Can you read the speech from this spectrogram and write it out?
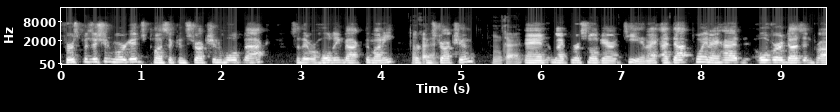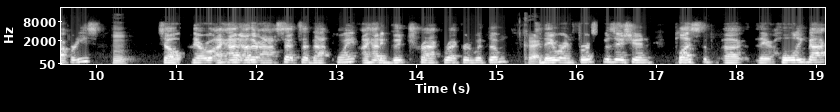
first position mortgage plus a construction holdback. So they were holding back the money for Okay. construction. Okay. and my personal guarantee. And I at that point I had over a dozen properties. Hmm. So there were, I had other assets at that point. I had a good track record with them. Correct. So they were in first position. Plus the uh, they're holding back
